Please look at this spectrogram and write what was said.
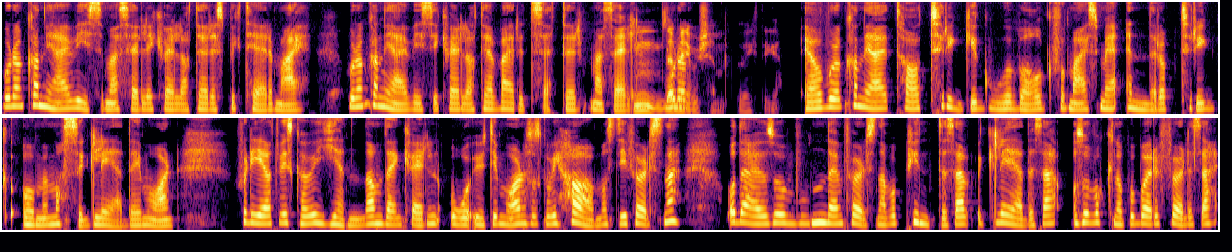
hvordan kan jeg vise meg selv i kveld at jeg respekterer meg? Hvordan kan jeg vise i kveld at jeg verdsetter meg selv? mm, den er jo kjempeviktig. Ja, hvordan kan jeg ta trygge, gode valg for meg som jeg ender opp trygg og med masse glede i morgen? Fordi at vi skal jo gjennom den kvelden og ut i morgen, og så skal vi ha med oss de følelsene. Og det er jo så vond den følelsen av å pynte seg, glede seg, og så våkne opp og bare føle seg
